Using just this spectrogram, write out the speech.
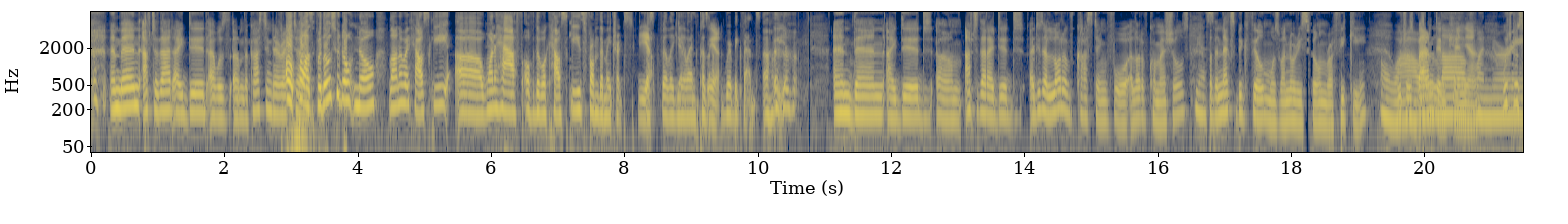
and then after that, I did. I was um, the casting director. Oh, director. pause. For those who don't know, Lana Wachowski, uh, one half of the Wachowskis from The Matrix. Yeah. Just filling you in because Yeah. we're big fans. Uh-huh. and then I did. Um, after that, I did. I did a lot of casting for a lot of commercials. Yes. But the next big film was Wanuri's film Rafiki, Oh, which was wow. Banned in Kenya, which was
